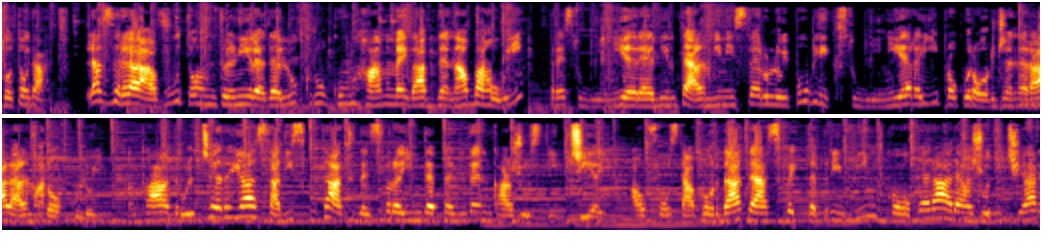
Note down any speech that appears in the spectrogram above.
Totodată, Lazare a avut o întâlnire de lucru cu Mohamed Abdenabawi, presubliniere dinte al Ministerului Public sublinierei procuror general al Marocului, în cadrul cereia s-a discutat despre independența justiciei, au fost abordate aspecte privind cooperarea judiciar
